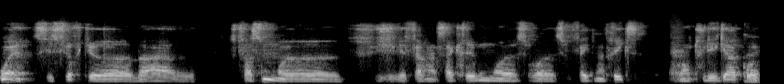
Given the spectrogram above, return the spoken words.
Ouais, c'est sûr que, bah, de toute façon, euh, je vais faire un sacré bond euh, sur, euh, sur Fight Matrix dans tous les cas, quoi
